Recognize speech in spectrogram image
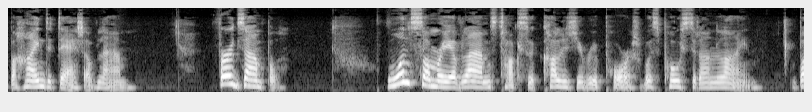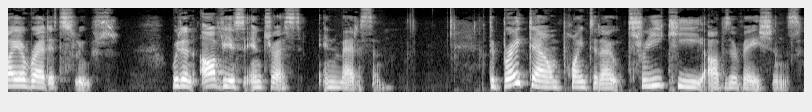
behind the death of Lam. For example, one summary of Lam's toxicology report was posted online by a Reddit sleuth with an obvious interest in medicine. The breakdown pointed out three key observations.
